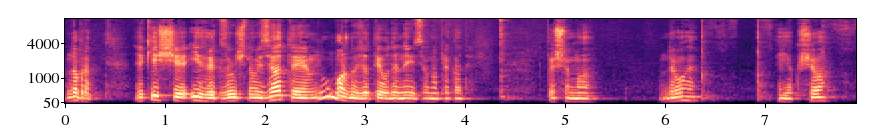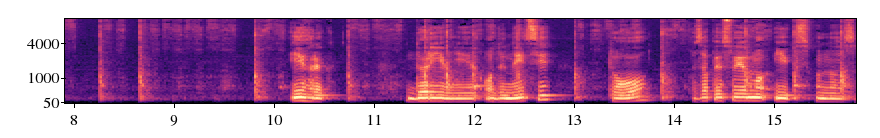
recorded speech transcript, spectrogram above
Добре. Які ще y зручно взяти? Ну, можна взяти одиницю, наприклад. Пишемо друге. Якщо y дорівнює одиниці, то записуємо x у нас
